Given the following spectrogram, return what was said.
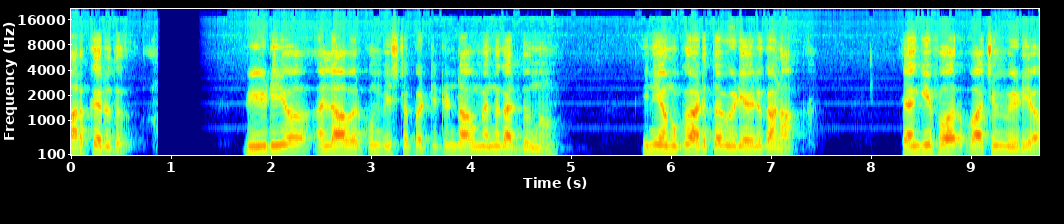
മറക്കരുത്. വീഡിയോ എല്ലാവർക്കും ഇഷ്ടപ്പെട്ടിട്ടുണ്ടാവുമെന്ന് കരുതുന്നു. ഇനി നമുക്ക് അടുത്ത വീഡിയോയിൽ കാണാം. Thank you for watching video.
